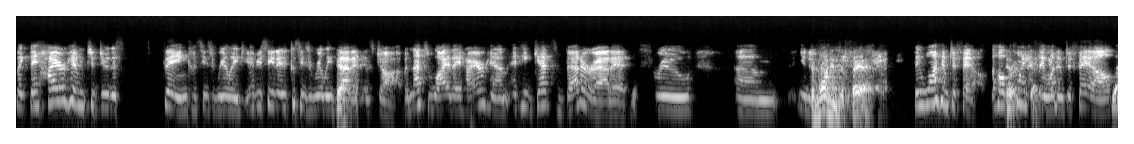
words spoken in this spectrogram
like they hire him to do this thing because he's really have you seen it because he's really bad Yeah. at his job and that's why they hire him and he gets better at it through um, you know they want him to fail. they want him to fail the whole Correct. point is they want him to fail Yeah.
